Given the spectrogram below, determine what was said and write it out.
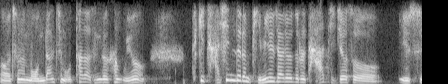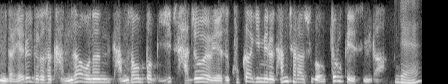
어 저는 뭐 온당치 못하다 생각하고요. 특히 자신들은 비밀 자료들을 다 뒤져서 있습니다. 예를 들어서 감사원은 감사원법 24조에 의해서 국가기밀을 감찰할 수가 없도록 되어 있습니다. 예.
